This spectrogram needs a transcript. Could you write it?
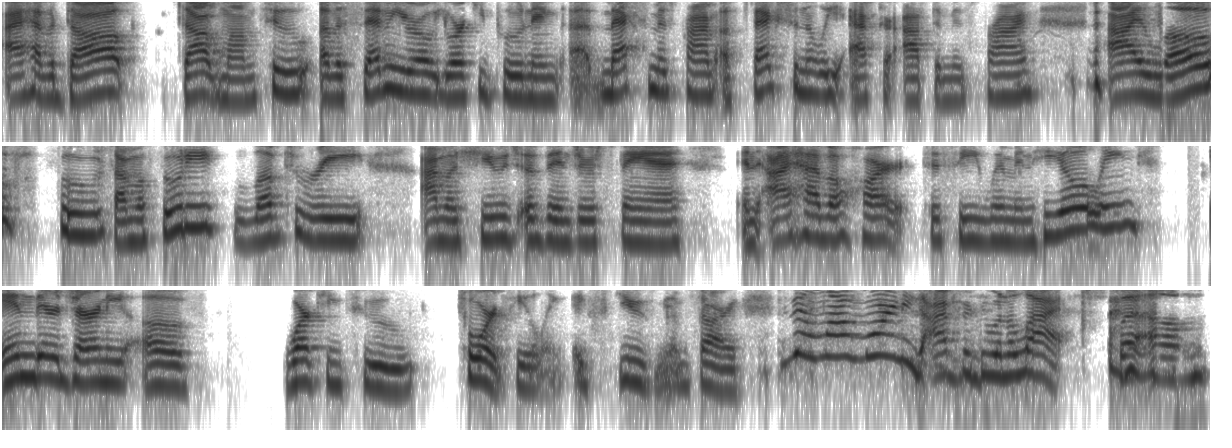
I have a dog, dog mom too of a seven year old Yorkie poo named uh, Maximus Prime, affectionately after Optimus Prime. I love food, so I'm a foodie, love to read. I'm a huge Avengers fan, and I have a heart to see women healing in their journey of working to towards healing. Excuse me, I'm sorry. It's been a long morning. I've been doing a lot. But um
